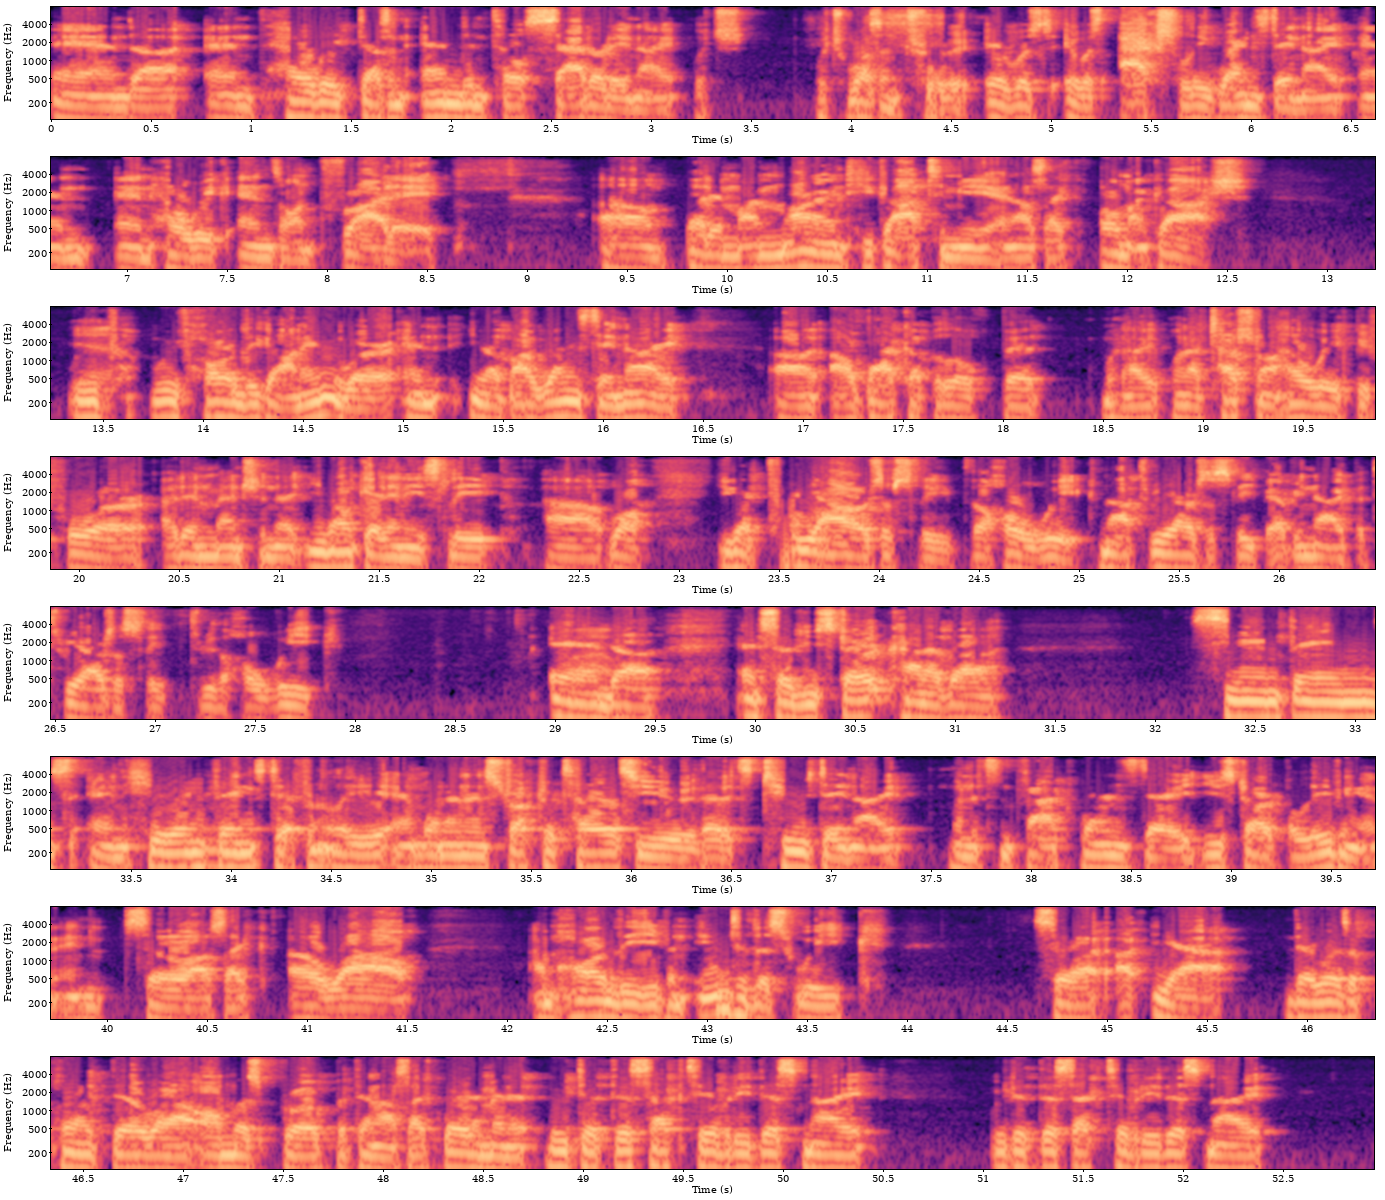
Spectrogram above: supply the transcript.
and uh, and Hell Week doesn't end until Saturday night," which which wasn't true. It was it was actually Wednesday night, and and Hell Week ends on Friday. Um, but in my mind, he got to me, and I was like, "Oh my gosh, we've we've hardly gone anywhere." And you know, by Wednesday night, uh, I'll back up a little bit when I when I touched on Hell Week before, I didn't mention that you don't get any sleep. Uh, well, you get three hours of sleep the whole week, not three hours of sleep every night, but three hours of sleep through the whole week. And wow. uh, and so you start kind of uh, seeing things and hearing things differently. And when an instructor tells you that it's Tuesday night when it's in fact Wednesday, you start believing it. And so I was like, oh wow, I'm hardly even into this week. So I, I yeah, there was a point there where I almost broke, but then I was like, wait a minute, we did this activity this night, we did this activity this night,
